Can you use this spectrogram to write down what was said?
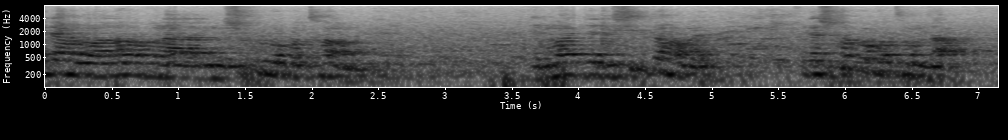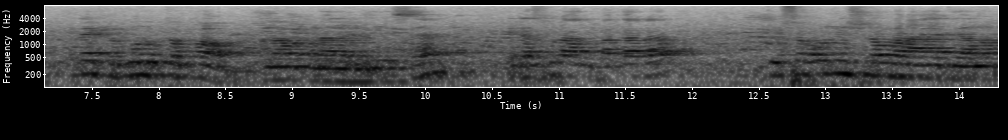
এটা হলো আল্লাহ রাব্বুল আলামিন সর্বপ্রথম যে নিষিদ্ধ হবে, এটা সর্বপ্রথম ধাপ এটা একটু গুরুত্ব কম আল্লাহ দিয়েছেন। এটা সূরা আল বাকারা দুশো উনিশ নম্বর আয়াতে আল্লাহ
